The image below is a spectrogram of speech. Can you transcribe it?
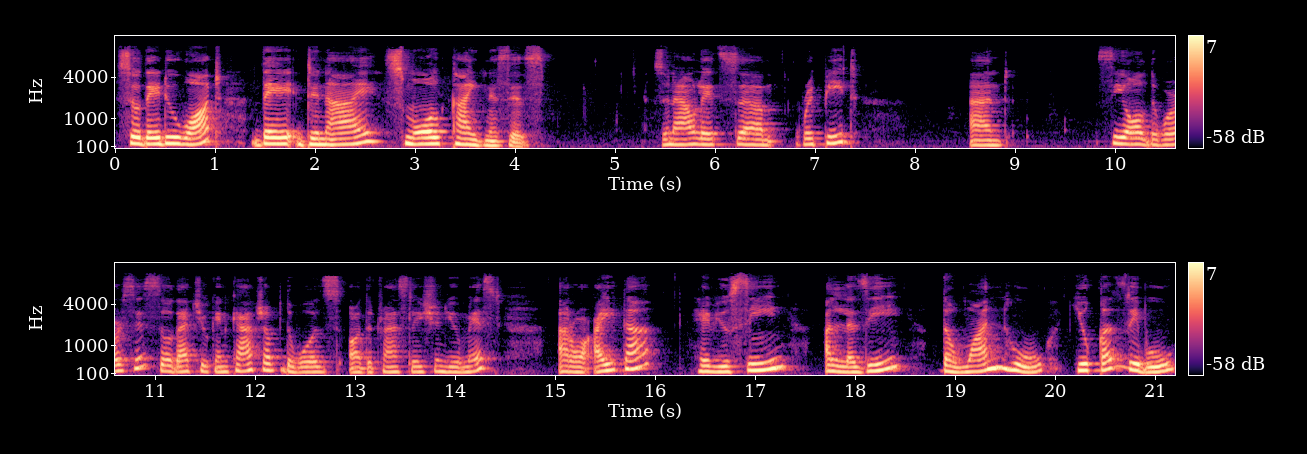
So they do what? They deny small kindnesses. So now let's um, repeat and see all the verses so that you can catch up the words or the translation you missed. Aro'aita, have you seen? Allazi, the one who yuqadhibu,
